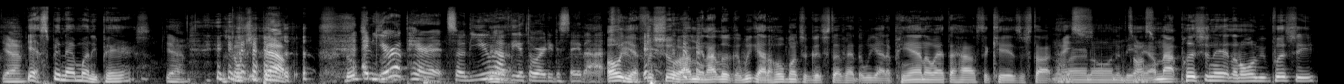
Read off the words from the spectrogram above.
Yeah. yeah, spend that money, parents. Yeah. Don't cheap out. And you're a parent, so you Yeah. have the authority to say that. Oh yeah, for sure. I mean, I look, we got a whole bunch of good stuff at the. We got a piano at the house. The kids are starting Nice. to learn on and That's being. awesome. I'm not pushing it. and I don't want to be pushy.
